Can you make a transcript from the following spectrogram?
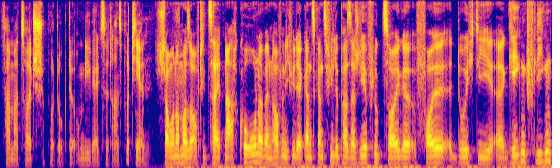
pharmazeutische Produkte um die Welt zu transportieren. Schauen wir nochmal so auf die Zeit nach Corona, wenn hoffentlich wieder ganz, ganz viele Passagierflugzeuge voll durch die äh, Gegend fliegen.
